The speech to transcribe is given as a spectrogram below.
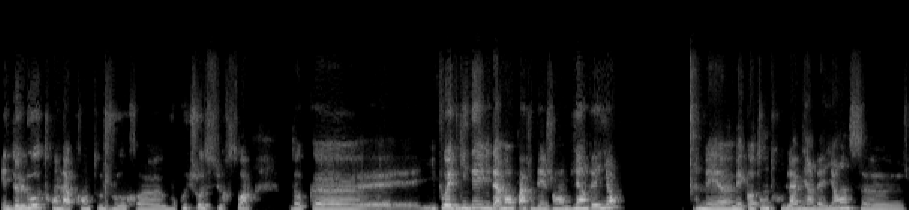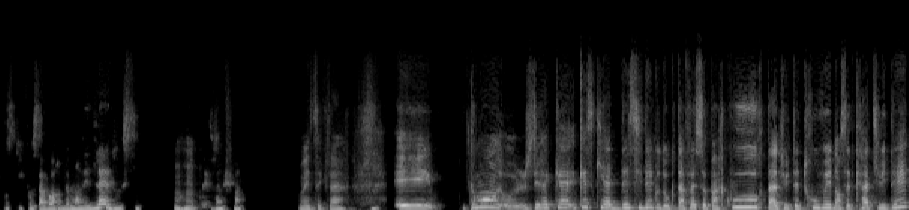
et de l'autre, on apprend toujours euh, beaucoup de choses sur soi. Donc, il faut être guidé évidemment par des gens bienveillants. Mais, mais quand on trouve la bienveillance, je pense qu'il faut savoir demander de l'aide aussi. Mmh. Oui, c'est clair. Et comment, euh, je dirais, qu'est-ce qui a décidé que donc tu as fait ce parcours, as, tu t'es trouvé dans cette créativité?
